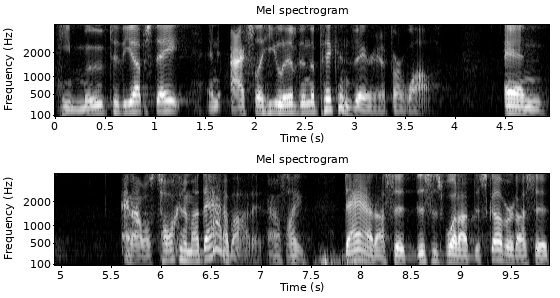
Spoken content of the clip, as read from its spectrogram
he moved to the upstate and actually he lived in the Pickens area for a while. And and I was talking to my dad about it. And I was like, Dad, I said, this is what I've discovered. I said,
